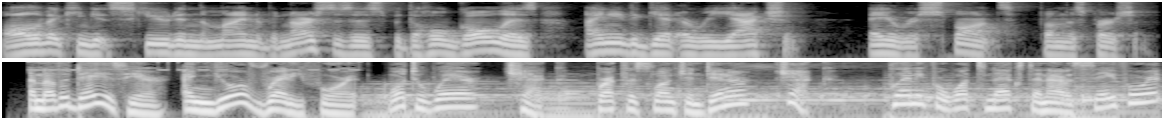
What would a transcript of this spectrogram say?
All of it can get skewed in the mind of a narcissist, but the whole goal is I need to get a reaction a response from this person. Another day is here, and you're ready for it. What to wear? Check. Breakfast, lunch, and dinner? Check. Planning for what's next and how to save for it?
